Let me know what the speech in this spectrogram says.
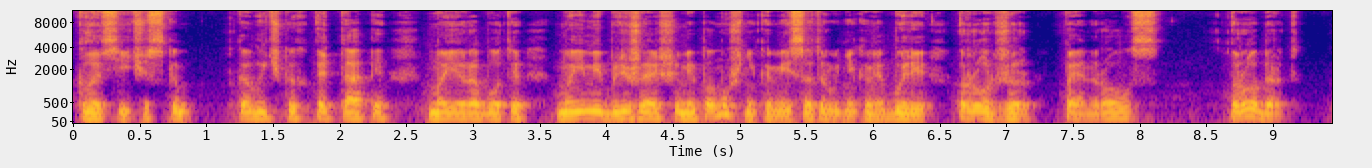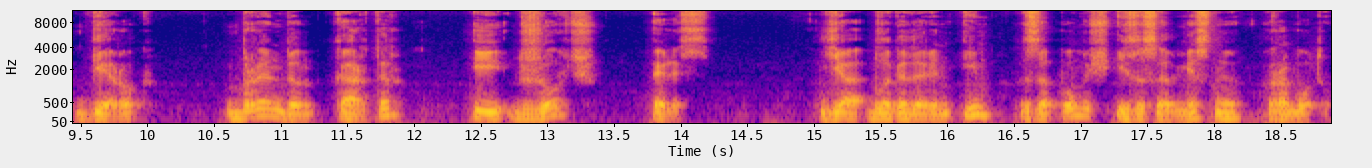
классическом, в кавычках, этапе моей работы моими ближайшими помощниками и сотрудниками были Роджер Пенроуз, Роберт Герок, Брэндон Картер и Джордж Эллис. Я благодарен им за помощь и за совместную работу.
